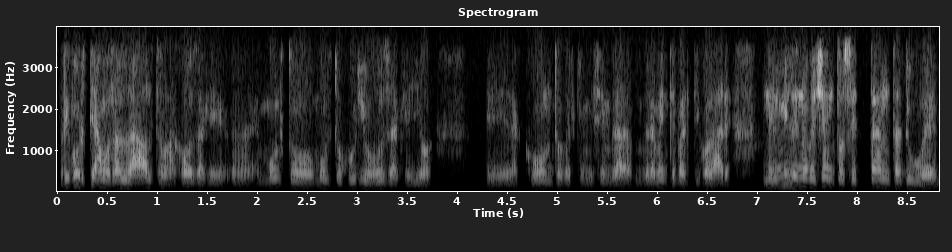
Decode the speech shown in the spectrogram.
riportiamo tra l'altro una cosa che eh, è molto, molto curiosa che io eh, racconto perché mi sembra veramente particolare. Nel 1972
